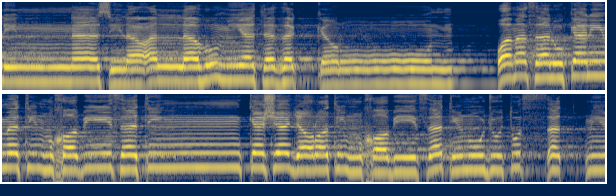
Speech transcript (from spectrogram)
للناس لعلهم يتذكرون. ومثل كلمة خبيثة كشجرة خبيثة اجتثت من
